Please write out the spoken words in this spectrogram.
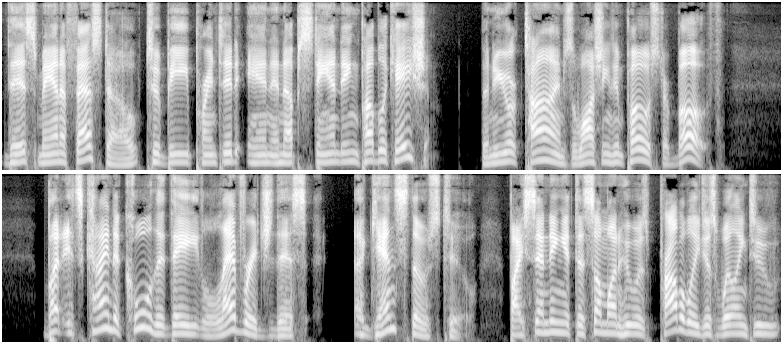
this manifesto to be printed in an upstanding publication. The New York Times, the Washington Post, or both. But it's kind of cool that they leverage this against those two by sending it to someone who was probably just willing to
